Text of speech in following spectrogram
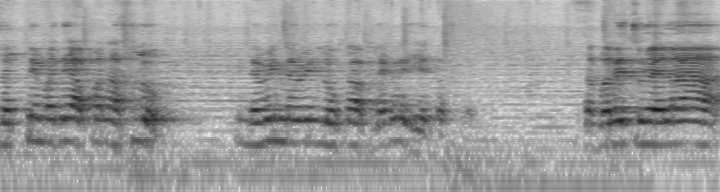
सत्तेमध्ये आपण असलो की नवीन नवीन लोक आपल्याकडे येत असतात. तर बरेच वेळेला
